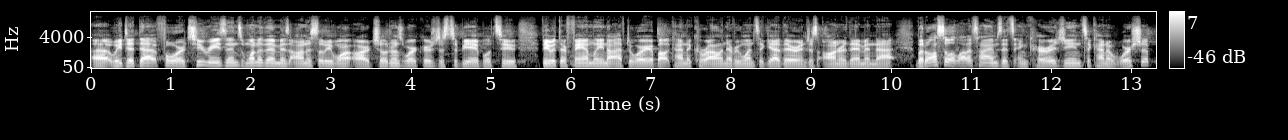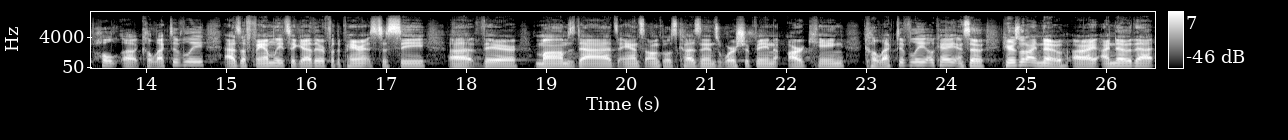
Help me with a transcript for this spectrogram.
uh, we did that for two reasons. One of them is honestly, we want our children's workers just to be able to be with their family, not have to worry about kind of corralling everyone together and just honor them in that. But also, a lot of times it's encouraging to kind of worship whole, uh, collectively as a family together for the parents to see uh, their moms, dads, aunts, uncles, cousins worshiping our King collectively, okay? And so here's what I know, all right? I know that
